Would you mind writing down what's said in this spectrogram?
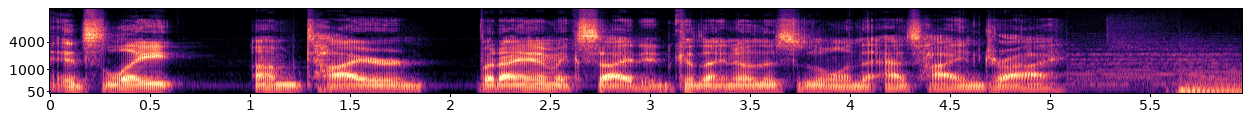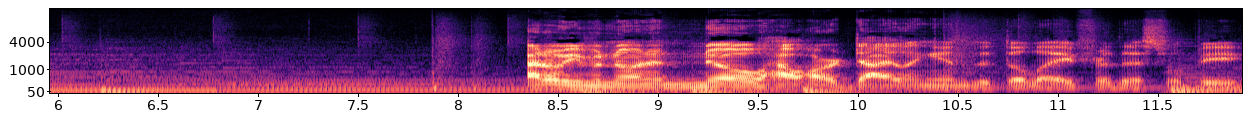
It's late, I'm tired, but I am excited because I know this is the one that has high and dry. I don't even want to know how hard dialing in the delay for this will be.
